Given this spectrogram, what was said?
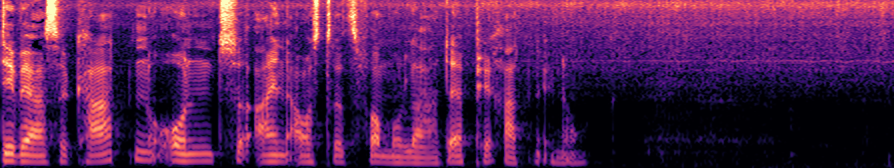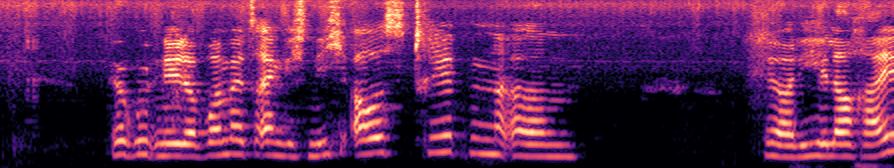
Diverse Karten und ein Austrittsformular der Pirateninnung. Ja gut, nee, da wollen wir jetzt eigentlich nicht austreten. Ähm, ja, die Hehlerei,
